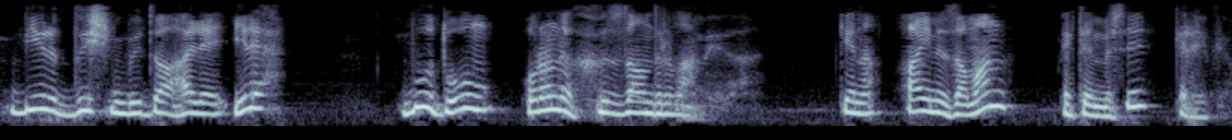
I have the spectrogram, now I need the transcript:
bir dış müdahale ile bu doğum oranı hızlandırılamıyor. Gene aynı zaman beklenmesi gerekiyor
